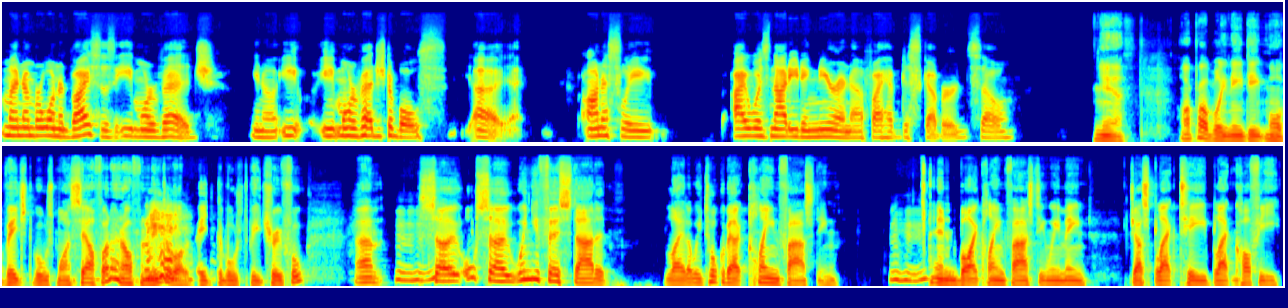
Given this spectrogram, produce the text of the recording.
My number one advice is eat more veg. You know, eat eat more vegetables. Uh, honestly, I was not eating near enough. I have discovered so. Yeah, I probably need to eat more vegetables myself. I don't often eat a lot of vegetables, to be truthful. Um, mm-hmm. So, also, when you first started, Layla, we talk about clean fasting. Mm-hmm. And by clean fasting, we mean just black tea, black coffee,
